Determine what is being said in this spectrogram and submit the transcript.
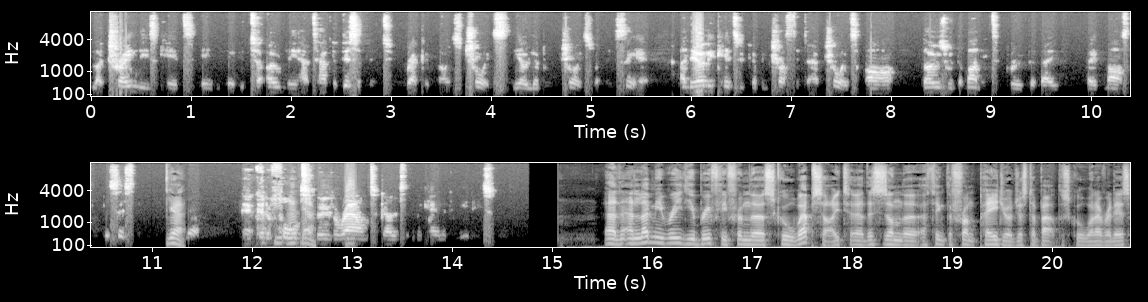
like train these kids in, to only have to have the discipline to recognise choice neoliberal choice when they see it. And the only kids who can be trusted to have choice are those with the money to prove that they've they've mastered the system. Yeah. Who can afford Yeah. to move around to go to the Michaela Community School. And, and let me read you briefly from the school website. Uh, this is on the, I think, the front page or just about the school, whatever it is.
